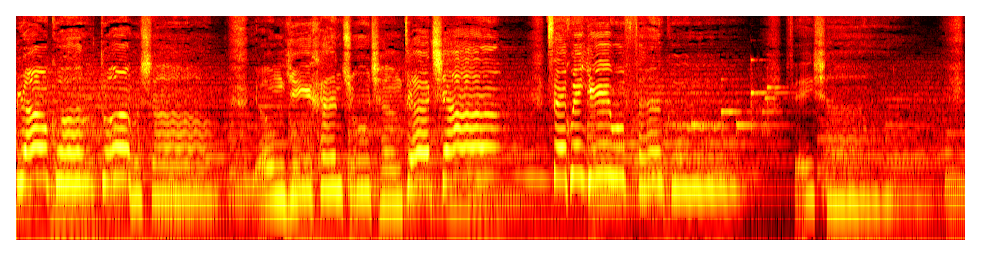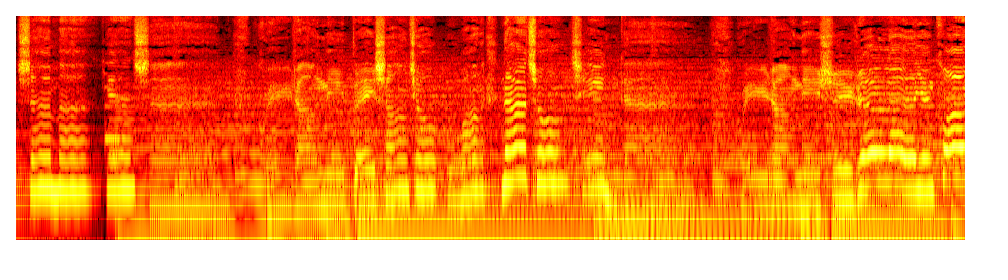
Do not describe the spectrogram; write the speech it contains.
绕过多少用遗憾筑成的墙，才会义无反顾飞翔。什么？眼神让你对上就不忘，那种情感会让你湿润了眼眶。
